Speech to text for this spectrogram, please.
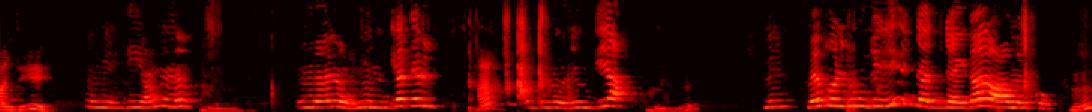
ਹਾਂਜੀ। ਅੰਦਰ ਰੋਣੀ ਹੁੰਦੀ ਆ ਤੇਰੀ ਹਾਂ ਅੰਦਰ ਰੋਣੀ ਹੁੰਦੀ ਆ ਹੂੰ ਮੈਂ ਮੈਂ ਖੋਲੂੰਗੀ ਦੇ ਦੇਗਾ ਆ ਮੇਰੇ ਕੋ ਹੂੰ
